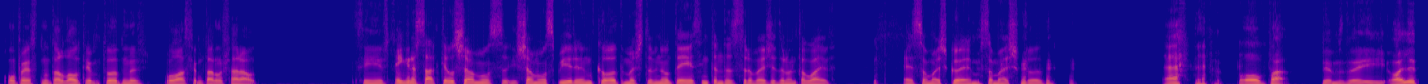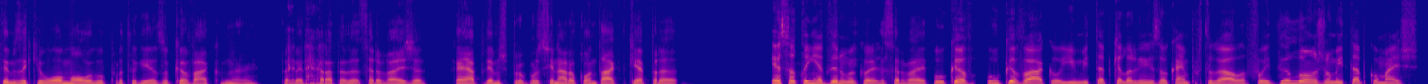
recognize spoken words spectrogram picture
confesso que não estar lá o tempo todo, mas vou lá sempre dar um shout-out. Sim, isto É engraçado que eles chamam-se chamam Beer and Code, mas também não têm assim tanta cerveja durante a live. É só mais, é só mais code. Opa, temos aí. Olha, temos aqui o homólogo português, o Cavaco, não é? Também trata da cerveja. Calhar podemos proporcionar o contacto que é para Eu só tenho a dizer uma coisa. O, Cav- o Cavaco e o meetup que ele organizou cá em Portugal foi de longe o meetup com mais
